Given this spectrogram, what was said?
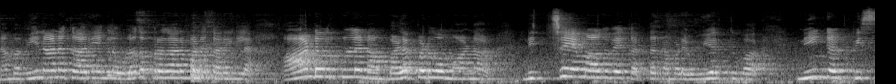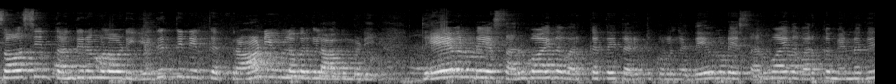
நம்ம வீணான காரியங்களை உலக பிரகாரமான காரியங்களை ஆண்டவருக்குள்ள நாம் பலப்படுவோமானால் நிச்சயமாகவே கர்த்தர் நம்மளை உயர்த்துவார். நீங்கள் பிசாசின் தந்திரங்களோடு எதிர்த்து நிற்க திராணி உள்ளவர்கள் ஆகும்படி தேவனுடைய சர்வாயுத வர்க்கத்தை தடுத்து கொள்ளுங்க தேவனுடைய சர்வாயுத வர்க்கம் என்னது?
